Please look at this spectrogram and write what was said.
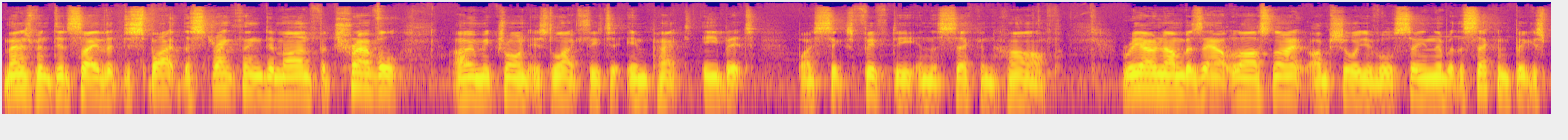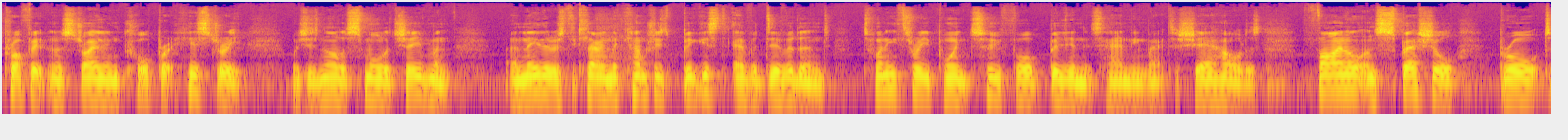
Management did say that despite the strengthening demand for travel, Omicron is likely to impact EBIT by 650 in the second half. Rio numbers out last night. I'm sure you've all seen them, but the second biggest profit in Australian corporate history which is not a small achievement. And neither is declaring the country's biggest ever dividend, 23.24 billion it's handing back to shareholders. Final and special brought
